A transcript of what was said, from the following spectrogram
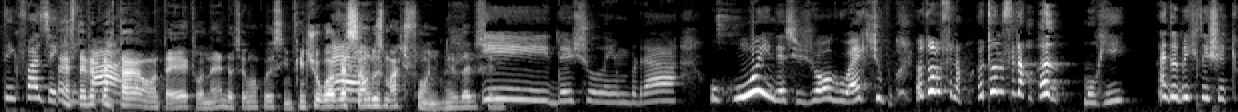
tem que fazer. É, você deve apertar uma tecla, né? Deve ser alguma coisa assim. Porque a gente jogou a é, versão do smartphone, mas deve ser. E deixa eu lembrar. O ruim desse jogo é que, tipo, eu tô no final, eu tô no final. Ah, morri. Ainda bem que tem check.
